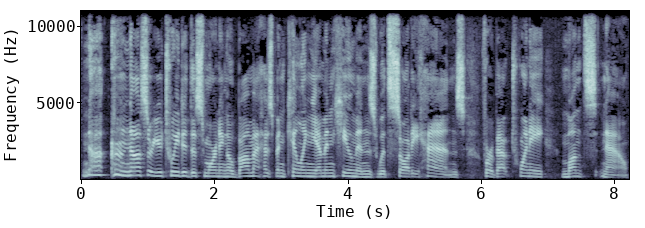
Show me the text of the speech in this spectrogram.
Na Nasser, you tweeted this morning, Obama has been killing Yemen humans with Saudi hands for about 20 months now.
